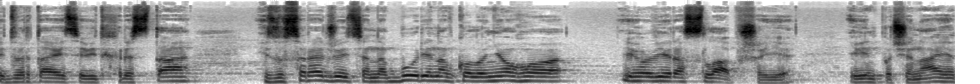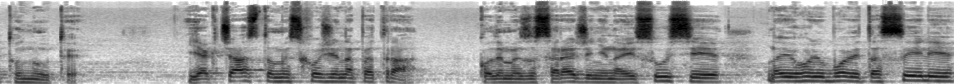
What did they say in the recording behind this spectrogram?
відвертається від Христа і зосереджується на бурі навколо нього, його віра слабшає, і він починає тонути. Як часто ми схожі на Петра, коли ми зосереджені на Ісусі, на Його любові та силі,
